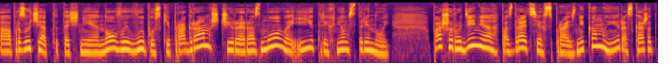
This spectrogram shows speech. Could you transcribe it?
э, прозвучат, точнее, новые выпуски программ «Щирая размова» и «Тряхнем стариной». Паша Руденя поздравит всех с праздником и расскажет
